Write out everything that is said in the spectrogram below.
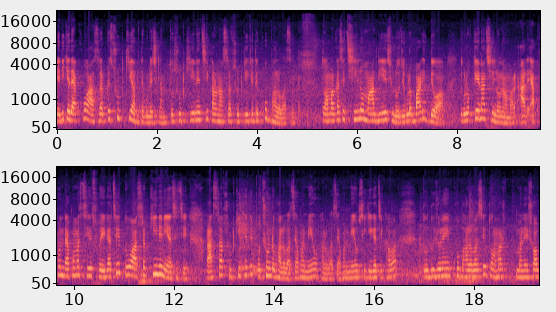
এদিকে দেখো, আশরাফকে সুটকি আনতে বলেছিলাম। তো সুটকি এনেছি কারণ আশরাফ সুটকি খেতে খুব ভালোবাসে। তো আমার কাছে ছিল, মা দিয়েছিল যেগুলো বাড়ির দেওয়া, এগুলো কেনা ছিল না আমার। আর এখন দেখো আমার শেষ হয়ে গেছে, তো আশরাফ কিনে নিয়ে এসেছে। আর আশরাফ শুটকি খেতে প্রচণ্ড ভালোবাসে, আমার মেয়েও ভালোবাসে। এখন মেয়েও শিখে গেছে খাওয়া, তো দুজনেই খুব ভালোবাসে। তো আমার মানে সব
